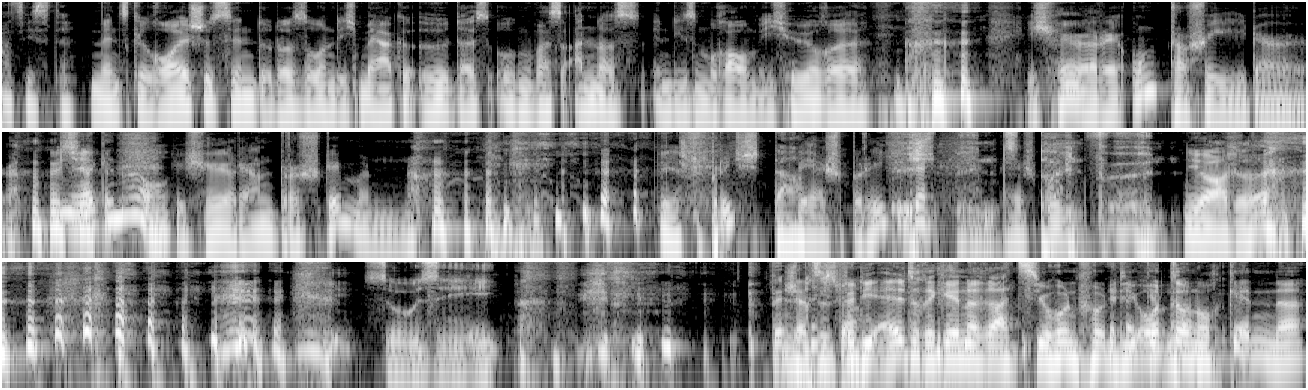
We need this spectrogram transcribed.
Ah, siehste. Wenn es Geräusche sind oder so und ich merke, öh, da ist irgendwas anders in diesem Raum. Ich höre, ich höre Unterschiede. ja, genau. Ich höre andere Stimmen. Wer spricht da? Wer spricht? Ich bin's, Wer spricht? dein Föhn. Ja, da. Susi. Wer das ist da? für die ältere Generation, von die ja, Otto genau. noch kennen, ne?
